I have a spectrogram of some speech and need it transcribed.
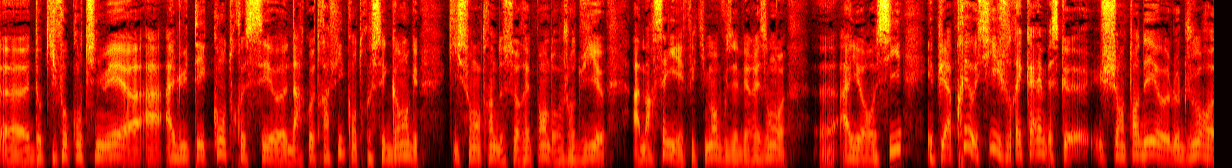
donc il faut continuer à, à, lutter contre ces narcotrafics, contre ces gangs qui sont en train de se répandre aujourd'hui à Marseille. Et effectivement, vous avez raison, ailleurs aussi. Et puis après aussi, je voudrais quand même, parce que j'entendais l'autre jour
